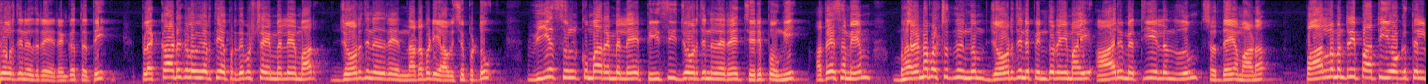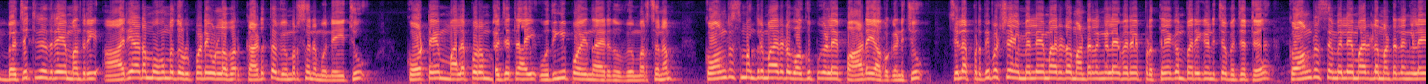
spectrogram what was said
ജോർജിനെതിരെ രംഗത്തെത്തി. പ്ലക്കാർഡുകൾ ഉയർത്തിയ പ്രതിപക്ഷ എം എൽ എമാർ ജോർജിനെതിരെ നടപടി ആവശ്യപ്പെട്ടു. V S Sunilkumar M L A P C ജോർജിനെതിരെ ചെരുപ്പൊങ്ങി. അതേസമയം ഭരണപക്ഷത്തു നിന്നും ജോർജിന് പിന്തുണയുമായി ആരും എത്തിയില്ലെന്നതും ശ്രദ്ധേയമാണ്. പാർലമെന്ററി പാർട്ടി യോഗത്തിൽ ബജറ്റിനെതിരെ മന്ത്രി ആര്യാട മുഹമ്മദ് ഉൾപ്പെടെയുള്ളവർ കടുത്ത വിമർശനം ഉന്നയിച്ചു കോട്ടയം മലപ്പുറം ബജറ്റായി ഒതുങ്ങിപ്പോയെന്നായിരുന്നു വിമർശനം. കോൺഗ്രസ് മന്ത്രിമാരുടെ വകുപ്പുകളെ പാടെ അവഗണിച്ചു. ചില പ്രതിപക്ഷ എം എൽ എമാരുടെ മണ്ഡലങ്ങളെ വരെ പ്രത്യേകം പരിഗണിച്ച ബജറ്റ് കോൺഗ്രസ് എം എൽ എമാരുടെ മണ്ഡലങ്ങളെ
